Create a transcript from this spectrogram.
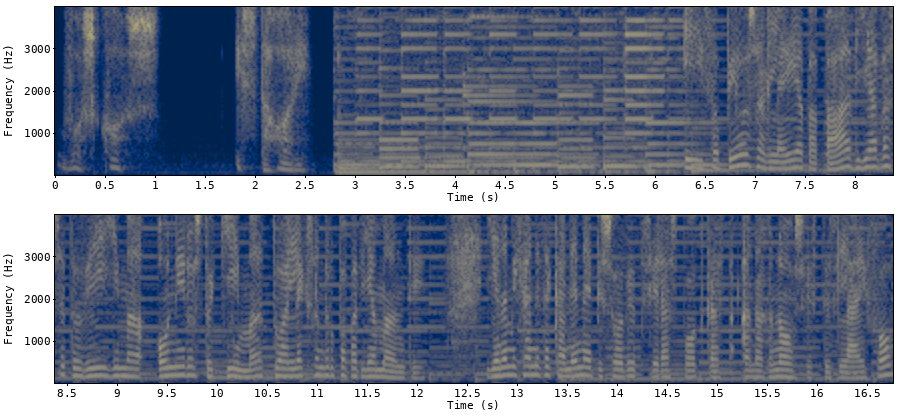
βοσκός εις τα όρη. Η ηθοποιός Αγλαία Παπά διάβασε το διήγημα «Όνειρο στο κύμα» του Αλέξανδρου Παπαδιαμάντη. Για να μην χάνετε κανένα επεισόδιο της σειράς podcast «Αναγνώσεις» της Lifeo,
